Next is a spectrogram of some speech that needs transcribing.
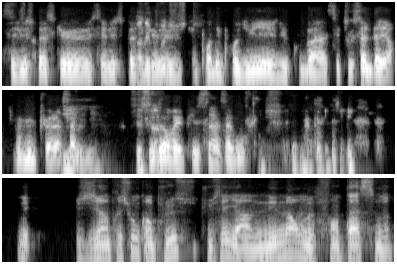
C'est juste parce que c'est juste parce que tu prends des produits et du coup, bah, c'est tout seul d'ailleurs. Tu ne vas même plus à la salle. Mmh, tu dors et puis ça, ça gonfle. J'ai l'impression qu'en plus, tu sais, il y a un énorme fantasme.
